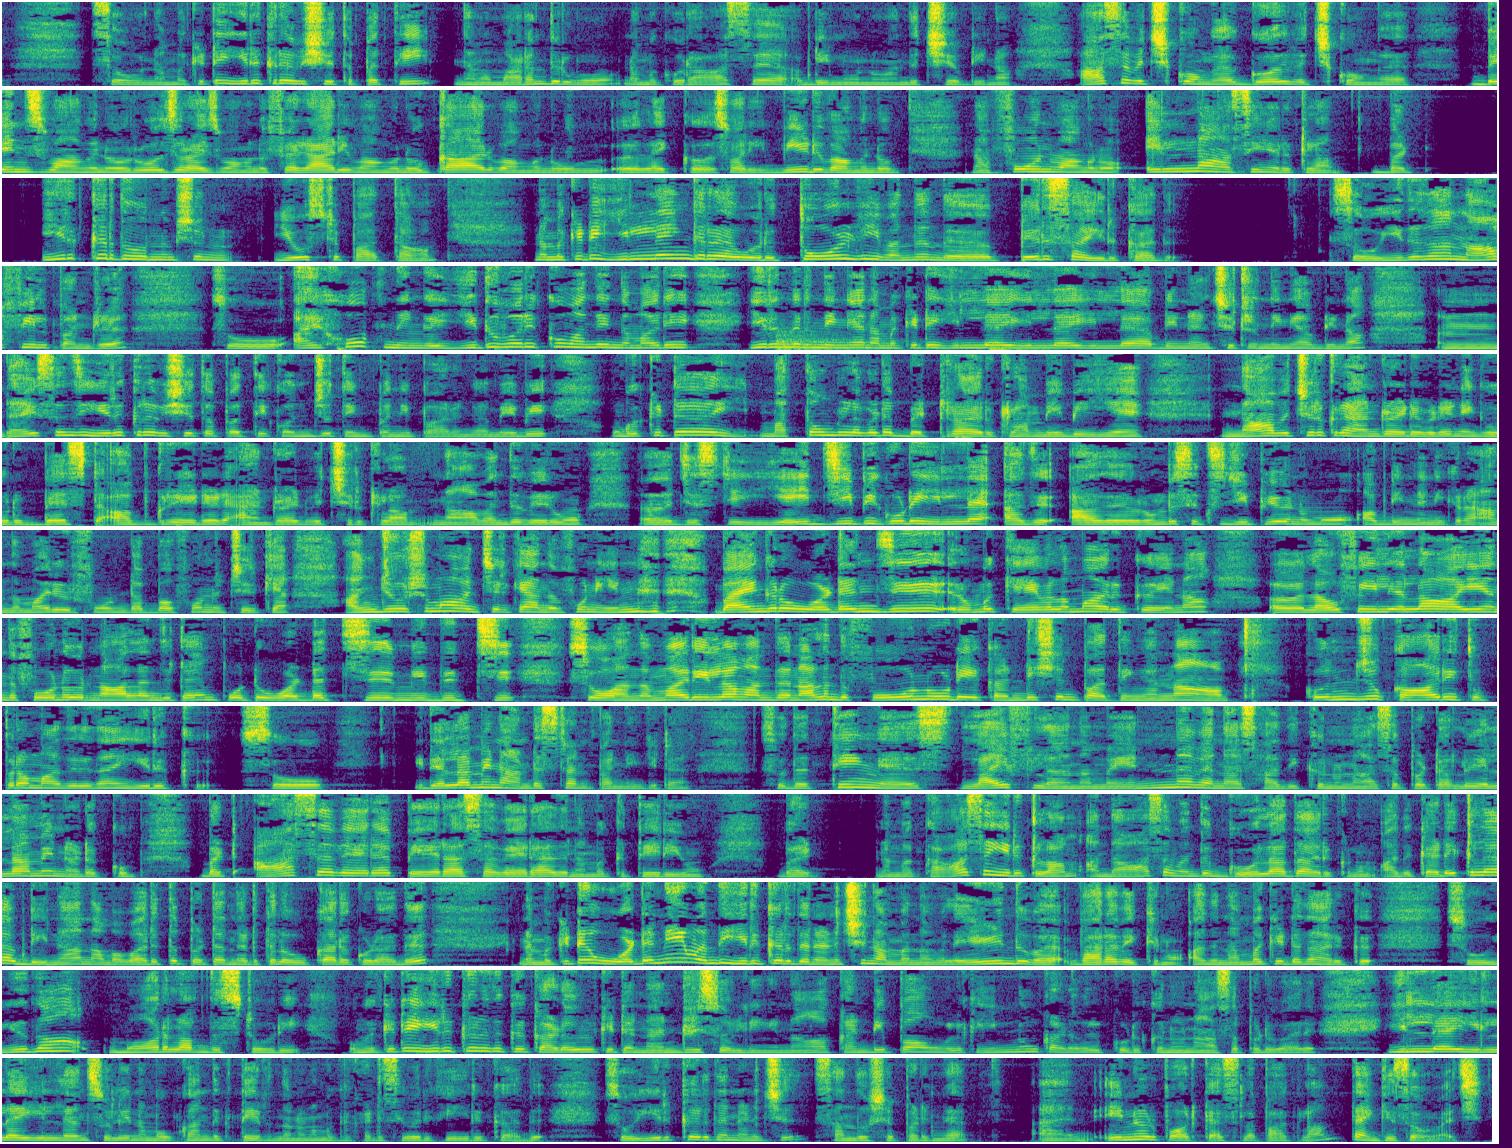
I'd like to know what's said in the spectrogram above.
ஸோ நம்மக்கிட்ட இருக்கிற விஷயத்தை பற்றி நம்ம மறந்துடுவோம் நமக்கு ஒரு ஆசை அப்படின்னு ஒன்று வந்துச்சு அப்படின்னா ஆசை வச்சுக்கோங்க கேர்ள் வச்சுக்கோங்க. பென்ஸ் வாங்கணும் ரோல்ஸ் ராய்ஸ் வாங்கணும் ஃபெராரி வாங்கணும் கார் வாங்கணும் லைக் சாரி வீடு வாங்கணும் நான் ஃபோன் வாங்கணும் எல்லா ஆசையும் இருக்கலாம். பட் இருக்கிறது ஒரு நிமிஷம் யோசிச்சு பார்த்தா நம்மக்கிட்ட இல்லைங்கிற ஒரு தோல்வி வந்து அந்த பெருசாக இருக்காது. ஸோ இதுதான் நான் ஃபீல் பண்ணுறேன் ஸோ ஐ ஹோப் நீங்கள் இது வரைக்கும் வந்து இந்த மாதிரி இருந்திருந்தீங்க. நம்மக்கிட்ட இல்லை இல்லை இல்லை அப்படின்னு நினச்சிட்டு இருந்தீங்க அப்படின்னா தயவு செஞ்சு இருக்கிற விஷயத்தை பற்றி கொஞ்சம் திங்க் பண்ணி பாருங்கள் மேபி உங்ககிட்ட மற்றவங்கள விட பெட்டராக இருக்கலாம். மேபி ஏன்? நான் வச்சுருக்கிற ஆண்ட்ராய்டை விட நீங்கள் ஒரு பெஸ்ட் அப்கிரேடட் ஆண்ட்ராய்டு வச்சுருக்கலாம். நான் வந்து வெறும் ஜஸ்ட் எயிட் ஜிபி கூட இல்லை. அது அது ரொம்ப சிக்ஸ் ஜிபியோ என்னமோ அப்படின்னு நினைக்கிறேன். அந்த மாதிரி ஒரு ஃபோன் டப்பா ஃபோன் வச்சுருக்கேன். அஞ்சு வருஷமாக வச்சுருக்கேன். அந்த ஃபோன் என்ன பயங்கர உடஞ்சி ரொம்ப கேவலமாக இருக்குது ஏன்னா லவ் ஃபெயிலியர்லாம் ஆகி அந்த ஃபோனை ஒரு நாலஞ்சு டைம் போட்டு உடச்சி மிதிச்சு. ஸோ அந்த மாதிரிலாம் வந்ததுனால அந்த ஃபோனுடைய கண்டிஷன் பார்த்திங்கன்னா கொஞ்சம் காரி துப்புற மாதிரி தான் இருக்குது ஸோ இது எல்லாமே நான் அண்டர்ஸ்டாண்ட் பண்ணிக்கிட்டேன். ஸோ த திங் இஸ் லைஃப்பில் நம்ம என்ன வேணால் சாதிக்கணும்னு ஆசைப்பட்டாலும் எல்லாமே நடக்கும். பட் ஆசை வேற பேராசை வேற அது நமக்கு தெரியும். பட் நமக்கு ஆசை இருக்கலாம். அந்த ஆசை வந்து கோலாக தான் இருக்கணும். அது கிடைக்கல அப்படின்னா நம்ம வருத்தப்பட்டு அந்த இடத்துல உட்காரக்கூடாது. நம்மக்கிட்ட உடனே வந்து இருக்கிறத நினச்சி நம்ம நம்மளை எழுந்து வ வர வைக்கணும். அது நம்மக்கிட்ட தான் இருக்குது ஸோ இதுதான் மாரல் ஆஃப் த ஸ்டோரி உங்ககிட்ட இருக்கிறதுக்கு கடவுள்கிட்ட நன்றி சொன்னீங்கன்னா கண்டிப்பாக உங்களுக்கு இன்னும் கடவுள் கொடுக்கணும்னு ஆசைப்படுவார். இல்லை இல்லை இல்லைன்னு சொல்லி நம்ம உட்காந்துக்கிட்டே இருந்தோம்னா நமக்கு கடைசி வரைக்கும் இருக்காது. ஸோ இருக்கிறத நினச்சி சந்தோஷப்படுங்க. அண்ட் இன்னொரு பாட்காஸ்ட்டில் பார்க்கலாம். Thank you so much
